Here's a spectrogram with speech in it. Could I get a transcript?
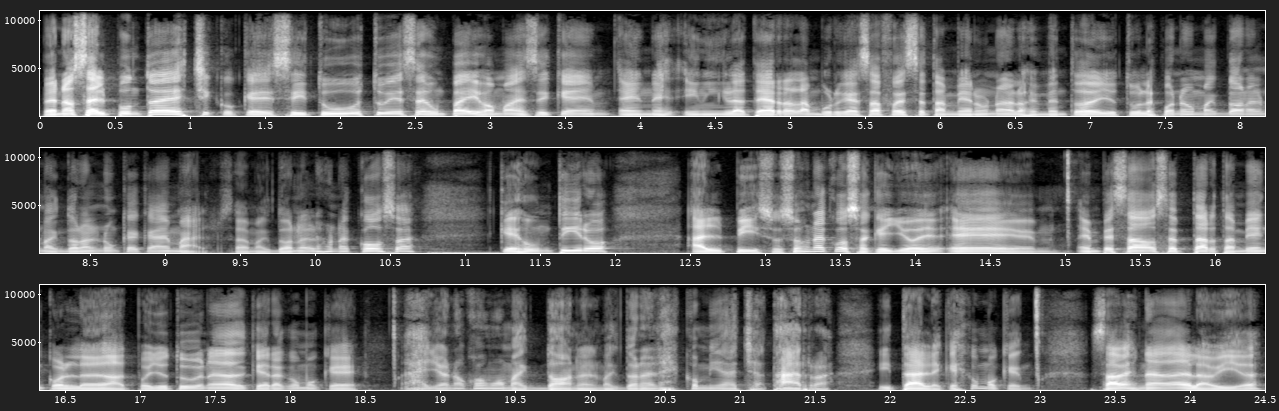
Pero no sé, el punto es, chico, que si tú estuvieses en un país, vamos a decir que en, Inglaterra la hamburguesa fuese también uno de los inventos de ellos. Tú les pones un McDonald's, McDonald's nunca cae mal. O sea, McDonald's es una cosa que es un tiro al piso. Eso es una cosa que yo he, empezado a aceptar también con la edad. Pues yo tuve una edad que era como que, ay, yo no como McDonald's, McDonald's es comida chatarra y tal, que es como que sabes nada de la vida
